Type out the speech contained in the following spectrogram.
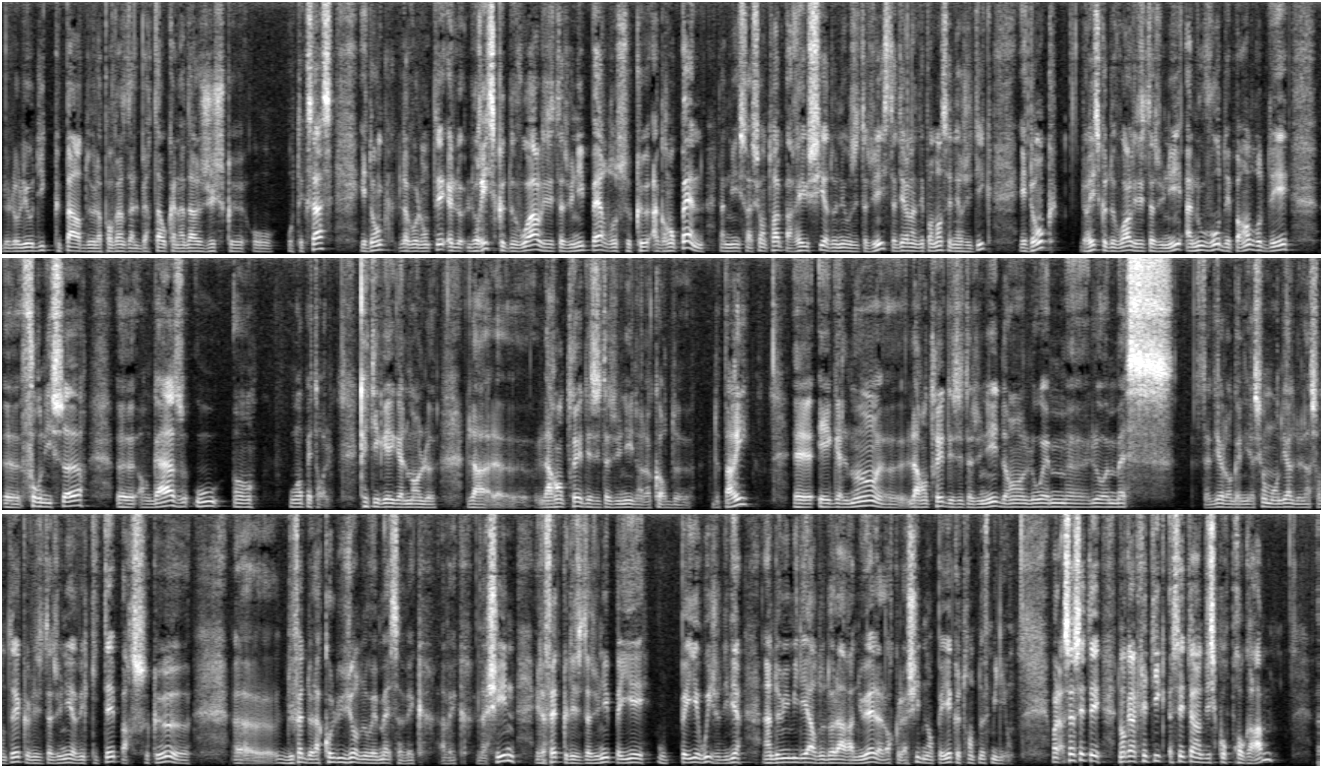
de l'oléoduc qui part de la province d'Alberta au Canada jusqu'au au Texas, et donc la volonté, le, le, risque de voir les États-Unis perdre ce que, à grand peine, l'administration Trump a réussi à donner aux États-Unis, c'est-à-dire l'indépendance énergétique, et donc le risque de voir les États-Unis à nouveau dépendre des euh, fournisseurs euh, en gaz ou en ou en pétrole. Critiquer également le, la, rentrée des États-Unis dans l'accord de, Paris et, également euh, la rentrée des États-Unis dans l'OMS, c'est-à-dire l'Organisation mondiale de la santé que les États-Unis avaient quitté parce que euh, du fait de la collusion de l'OMS avec avec la Chine et le fait que les États-Unis payaient ou payaient, oui, je dis bien, un demi milliard de dollars annuels alors que la Chine n'en payait que 39 millions. Voilà, ça c'était donc un critique, c'était un discours programme.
